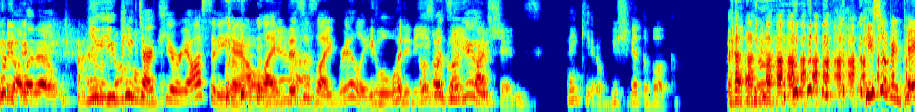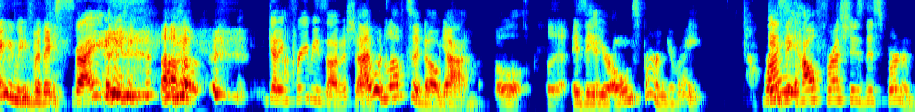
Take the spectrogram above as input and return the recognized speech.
Put all it out. You don't you piqued our curiosity now. Like this is like really. Well, what did he? Those are what's good he questions. Thank you. You should get the book. He should be paying me for this. Uh, Getting freebies on a show. I would love to know. Yeah. Oh, is it Yeah. your own sperm? You're right. right? Is it how fresh is this sperm?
